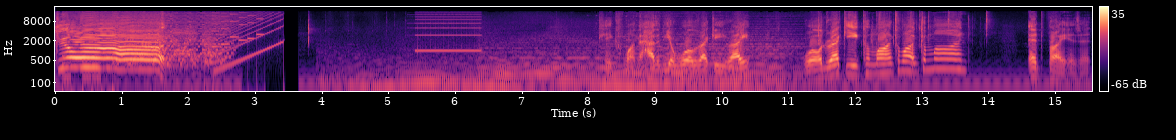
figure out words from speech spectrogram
Good! Come on. that had to be a World Recce, right? World Recce, come on, come on, come on! It probably isn't.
